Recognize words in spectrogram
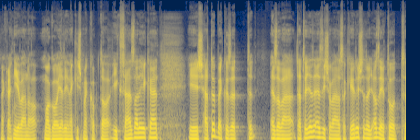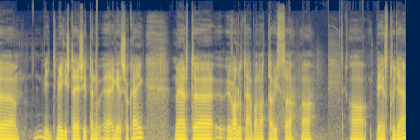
meg hát nyilván a maga a jelének is megkapta x százalékát, és hát többek között ez, a vá- tehát, hogy ez, ez is a válasz a kérdésed, hogy azért tudott így mégis teljesíteni egész sokáig, mert ő valutában adta vissza a, a pénzt, ugye.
